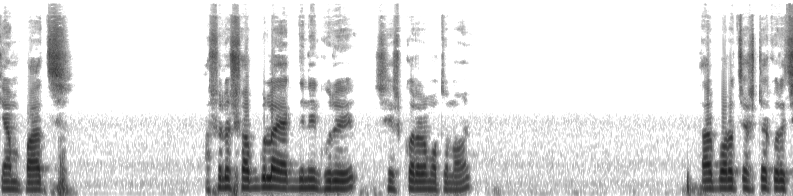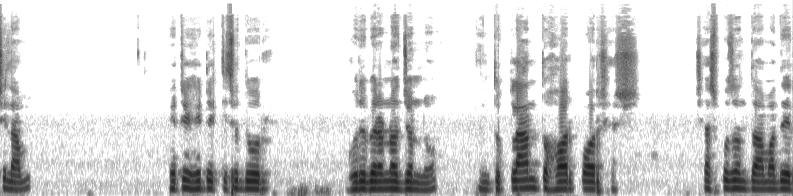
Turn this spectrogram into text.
ক্যাম্পাস। আসলে সবগুলো একদিনে ঘুরে শেষ করার মতো নয়। তারপরও চেষ্টা করেছিলাম হেঁটে হেঁটে কিছু দূর ঘুরে বেড়ানোর জন্য, কিন্তু ক্লান্ত হওয়ার পর শেষ শেষ পর্যন্ত আমাদের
